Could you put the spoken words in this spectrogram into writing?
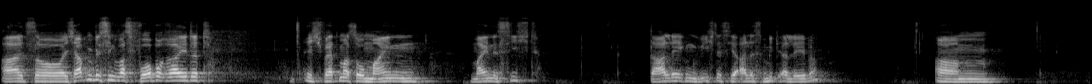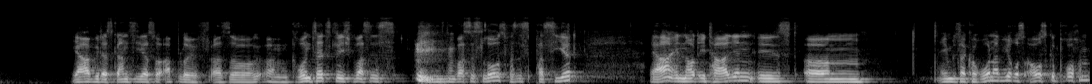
Also ich habe ein bisschen was vorbereitet. Ich werde mal so mein, meine Sicht darlegen, wie ich das hier alles miterlebe. Ähm, ja, wie das Ganze hier so abläuft. Also ähm, grundsätzlich, was ist, was ist los, was ist passiert? Ja, in Norditalien ist ähm, eben dieser Coronavirus ausgebrochen.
